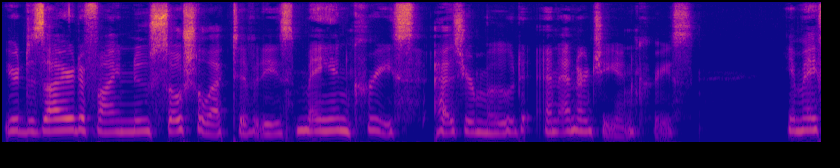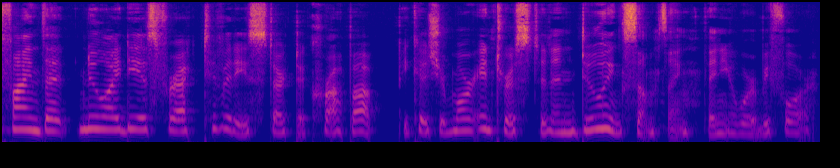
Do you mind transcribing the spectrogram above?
your desire to find new social activities may increase as your mood and energy increase. You may find that new ideas for activities start to crop up because you're more interested in doing something than you were before.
